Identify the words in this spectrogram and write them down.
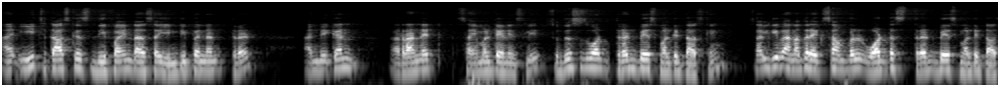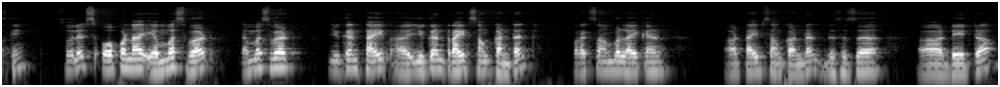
and each task is defined as an independent thread and we can run it simultaneously. So this is what thread based multitasking. So I'll give another example what is thread based multitasking. So let's open a MS Word. MS Word you can type uh, you can write some content. For example, I can uh, type some content. This is a uh, data.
